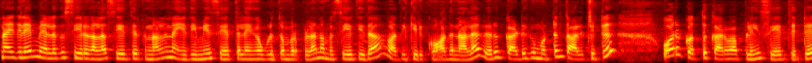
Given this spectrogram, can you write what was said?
நான் இதிலே மிளகு சீரகம்லாம் சேர்த்துருக்கனால நான் எதையுமே சேர்த்தலைங்க. உளுத்தம்பருப்புலாம் நம்ம சேர்த்தி தான் வதக்கியிருக்கோம். அதனால் வெறும் கடுகு மட்டும் தாளிச்சிட்டு ஒரு கொத்து கருவேப்பிலையும் சேர்த்துட்டு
